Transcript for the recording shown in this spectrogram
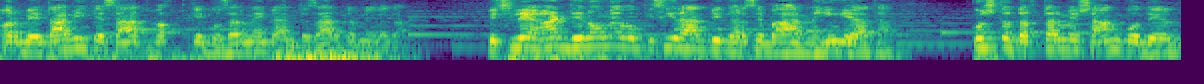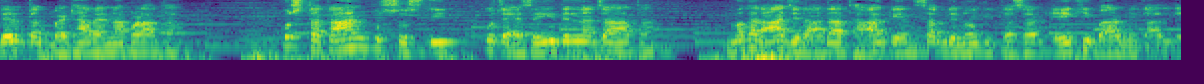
اور بیتابی کے ساتھ وقت کے گزرنے کا انتظار کرنے لگا۔ پچھلے آٹھ دنوں میں وہ کسی رات بھی گھر سے باہر نہیں گیا تھا۔ کچھ تو دفتر میں شام کو دیر دیر تک بیٹھا رہنا پڑا تھا۔ کچھ تکان کچھ سستی، کچھ ایسے ہی دلنا چاہا تھا۔ مگر آج ارادہ تھا کہ ان سب دنوں کی کسر ایک ہی بار نکال دے۔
